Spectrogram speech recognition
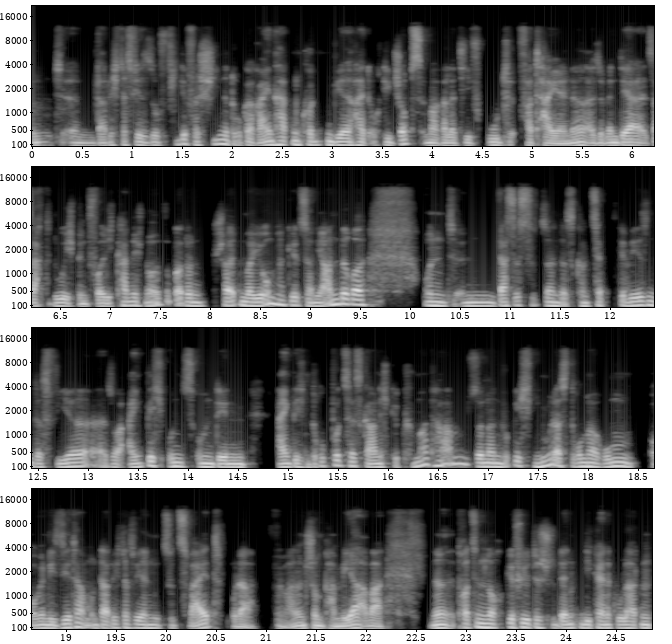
und ähm, dadurch, dass wir so viele verschiedene Druckereien hatten, konnten wir halt auch die Jobs immer relativ gut verteilen. Ne? Also wenn der sagte, du, ich bin voll, ich kann nicht, super, dann schalten wir hier um, dann geht's an die andere. Und ähm, das ist sozusagen das Konzept gewesen, dass wir also eigentlich wirklich uns um den eigentlichen Druckprozess gar nicht gekümmert haben, sondern wirklich nur das drumherum organisiert haben. Und dadurch, dass wir ja nur zu zweit oder wir waren dann schon ein paar mehr, aber ne, trotzdem noch gefühlte Studenten, die keine Kohle hatten,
